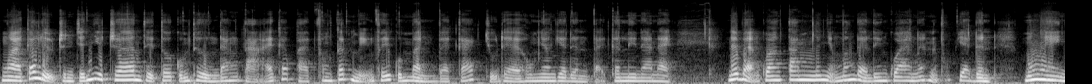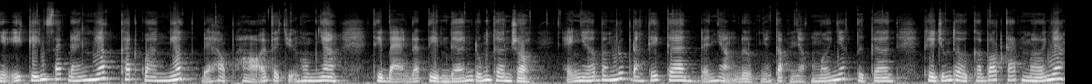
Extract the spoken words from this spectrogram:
Ngoài các liệu trình chính như trên thì tôi cũng thường đăng tải các bài phân tích miễn phí của mình về các chủ đề hôn nhân gia đình tại kênh Lina này. Nếu bạn quan tâm đến những vấn đề liên quan đến hạnh phúc gia đình, muốn nghe những ý kiến xác đáng nhất, khách quan nhất để học hỏi về chuyện hôn nhân thì bạn đã tìm đến đúng kênh rồi. Hãy nhớ bấm nút đăng ký kênh để nhận được những cập nhật mới nhất từ kênh khi chúng tôi có podcast mới nhé.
